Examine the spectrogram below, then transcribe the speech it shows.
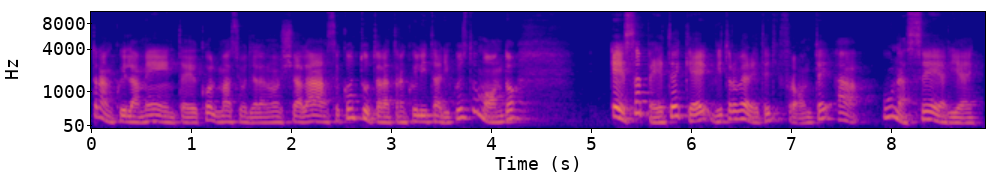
tranquillamente, col massimo della nonchalance, con tutta la tranquillità di questo mondo e sapete che vi troverete di fronte a una serie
